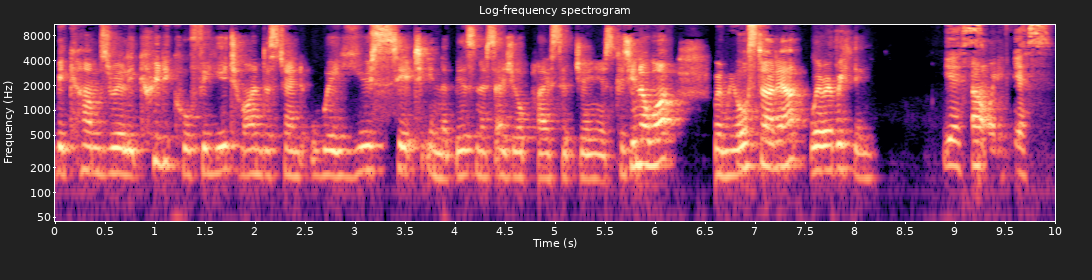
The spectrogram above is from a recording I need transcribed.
becomes really critical for you to understand where you sit in the business as your place of genius. Because you know what? When we all start out, we're everything. Yes. Aren't we? Yes.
